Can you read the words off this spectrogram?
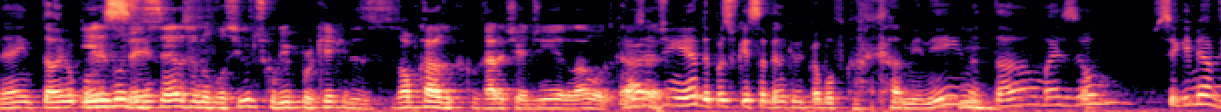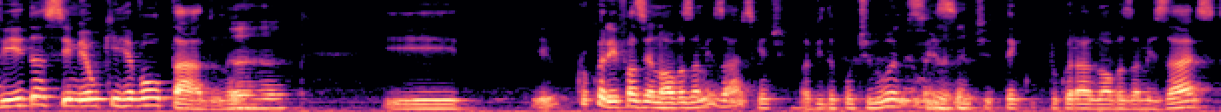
né? Então eu E eles não comecei. disseram, você não conseguiu descobrir por que, que eles. Só por causa que o cara tinha dinheiro lá, o outro cara tinha dinheiro, depois fiquei sabendo que ele acabou ficando com a menina Hum. e tal, mas eu segui minha vida assim, meio que revoltado, né? Aham. E eu procurei fazer novas amizades, que a, gente, a vida continua, né? Mas Sim. a gente tem que procurar novas amizades.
